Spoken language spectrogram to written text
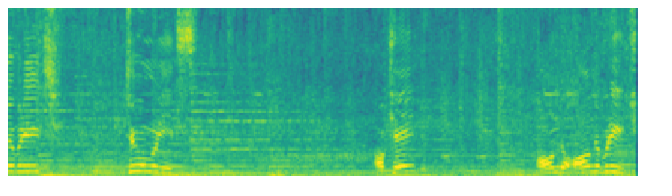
On the bridge, two minutes. Okay? On the on the bridge.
